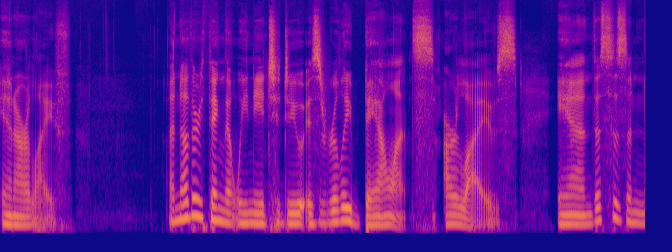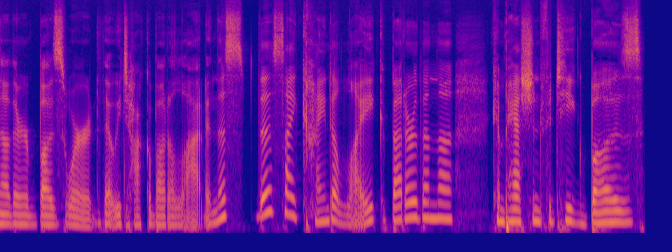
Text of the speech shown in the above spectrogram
in our life. Another thing that we need to do is really balance our lives. And this is another buzzword that we talk about a lot. And this this I kind of like better than the compassion fatigue buzz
